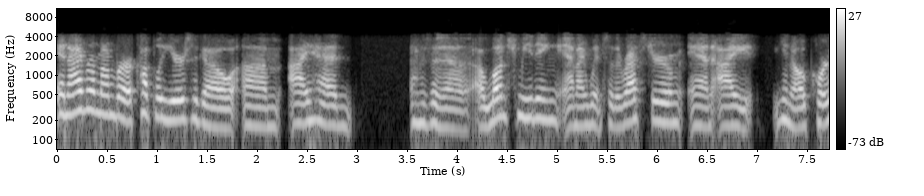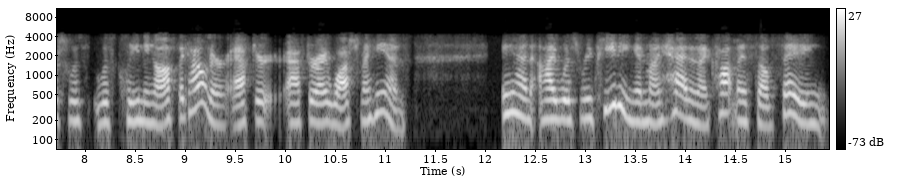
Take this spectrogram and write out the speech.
And I remember a couple years ago, um, I had I was in a, a lunch meeting and I went to the restroom and I, you know, of course was was cleaning off the counter after after I washed my hands. And I was repeating in my head and I caught myself saying,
